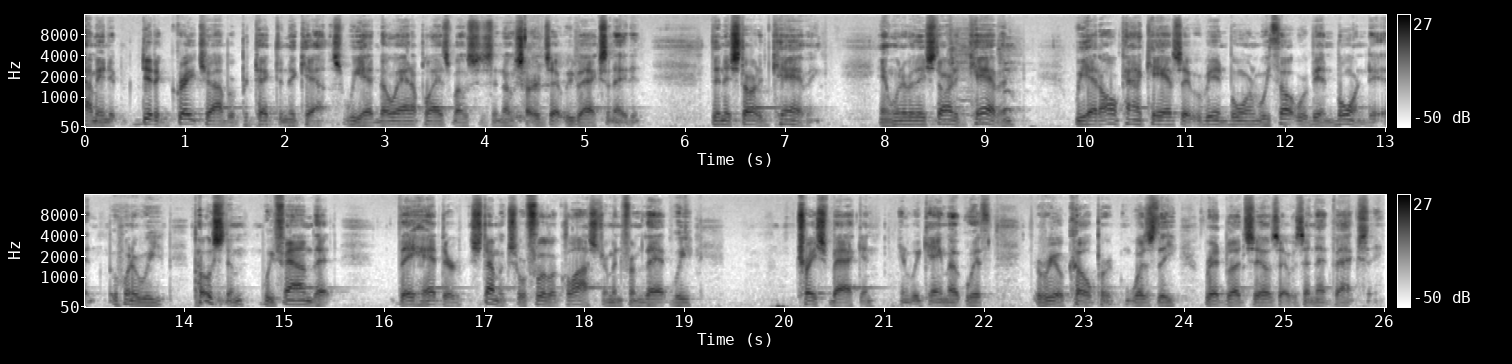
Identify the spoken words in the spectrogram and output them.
I mean, it did a great job of protecting the cows. We had no anaplasmosis in those herds that we vaccinated. Then they started calving. And whenever they started calving, we had all kind of calves that were being born. We thought were being born dead, but when we post them, we found that they had their stomachs were full of colostrum, and from that we traced back and, and we came up with the real culprit was the red blood cells that was in that vaccine.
